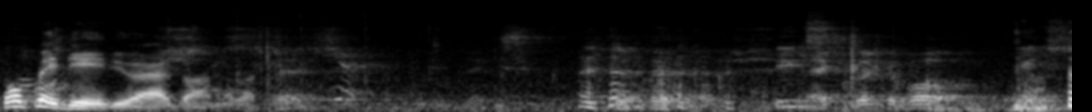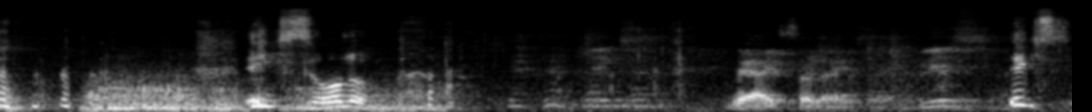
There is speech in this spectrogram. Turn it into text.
Top hediye ediyor Erdoğan'a bak. X oğlum. Veya sonra. X.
